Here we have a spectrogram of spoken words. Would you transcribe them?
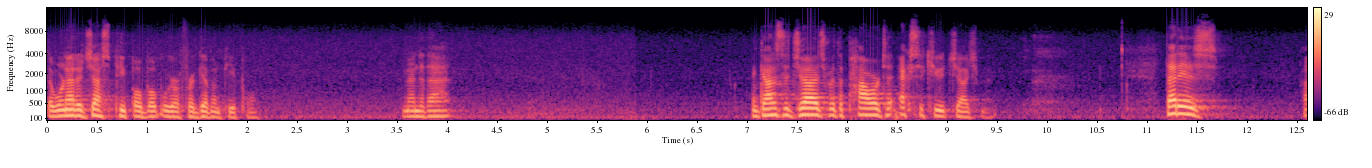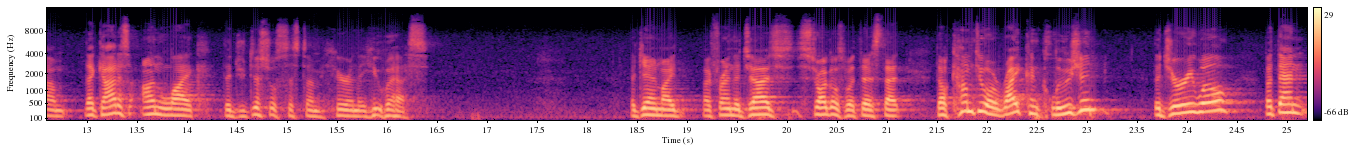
that we're not a just people, but we're a forgiven people. Amen to that? And God is a judge with the power to execute judgment. That is, um, that God is unlike the judicial system here in the U.S. Again, my, my friend the judge struggles with this that they'll come to a right conclusion, the jury will, but then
